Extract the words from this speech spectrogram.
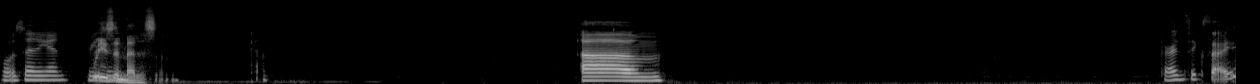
What was that again? Reason medicine. Um. Forensic science.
